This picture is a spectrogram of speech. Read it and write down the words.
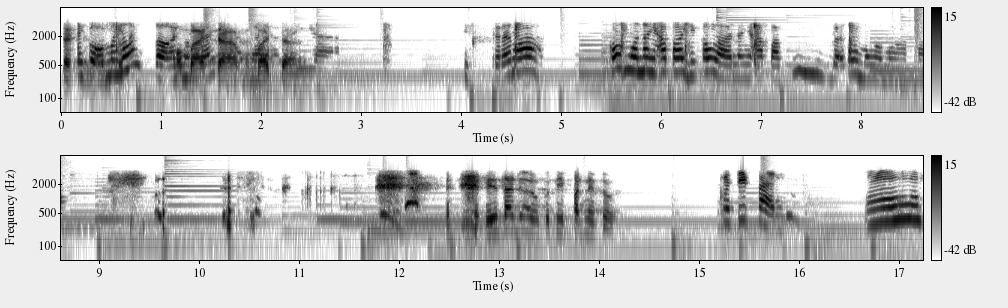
eh kok menonton. menonton Membaca, membaca. iya Ih, keren lah kau mau nanya apa lagi? Kau lah nanya apa? Aku nggak tahu mau ngomong apa. Ini tadi lu kutipan itu. kutipan? Hmm,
